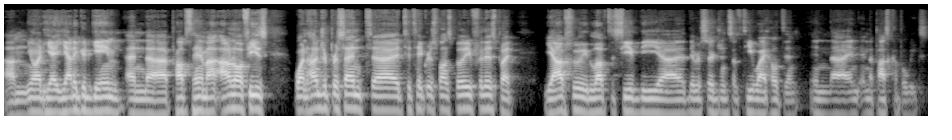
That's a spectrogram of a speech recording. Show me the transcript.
um, you know what? He, he had a good game, and uh, props to him. I, I don't know if he's 100% uh, to take responsibility for this, but yeah, absolutely love to see the uh, the resurgence of T.Y. Hilton in, uh, in, in the past couple weeks.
